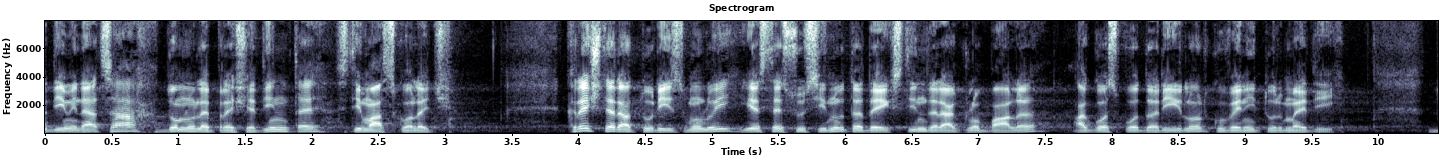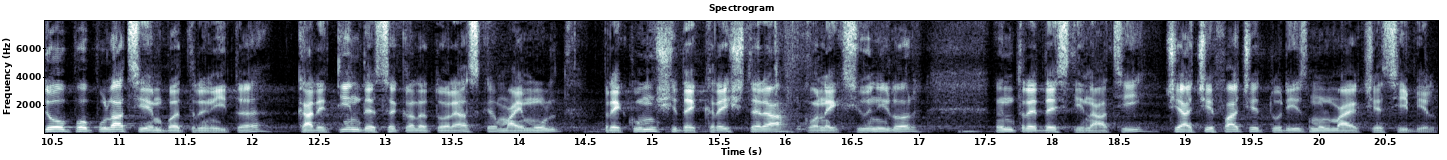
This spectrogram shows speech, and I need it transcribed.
dimineața, domnule președinte, stimați colegi! Creșterea turismului este susținută de extinderea globală a gospodăriilor cu venituri medii, de o populație îmbătrânită care tinde să călătorească mai mult, precum și de creșterea conexiunilor între destinații, ceea ce face turismul mai accesibil.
